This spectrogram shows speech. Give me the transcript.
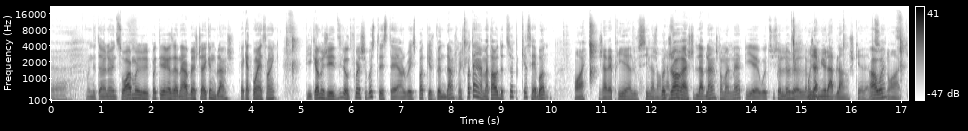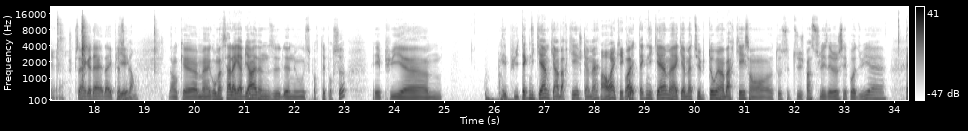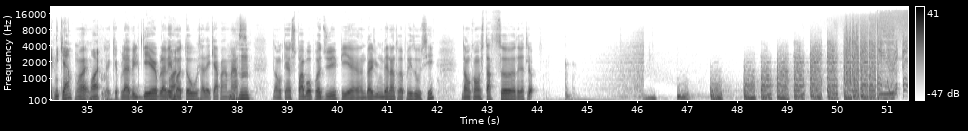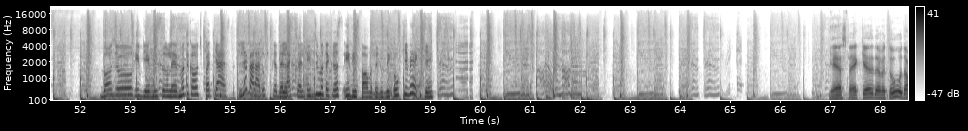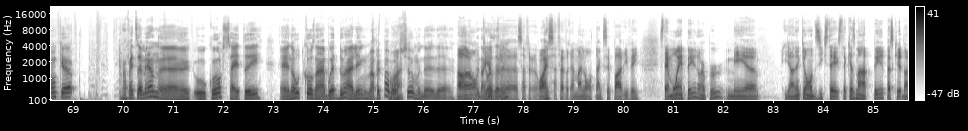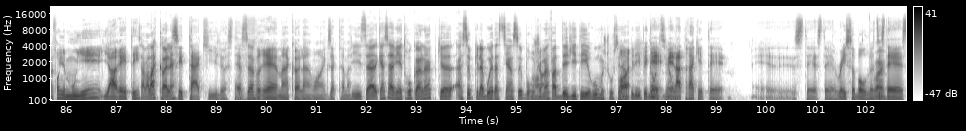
On était un lundi soir. Moi, j'ai pas été raisonnable. J'étais avec une blanche. à 4.5. Puis comme j'ai dit l'autre fois, je sais pas si c'était- en race spot que je veux une blanche, mais je suis pas tant amateur de ça. Puis Chris, c'est bonne. Ouais, j'avais pris elle aussi la Je suis pas de genre fois. à acheter de la blanche normalement. Puis euh, vois-tu, celle-là, je Moi, j'aime mieux la blanche que d'habitude. Ah ouais? que Je suis plus un gars d'IPA. blonde. Donc, euh, mais un gros merci à la Gabière de nous, de nous supporter pour ça. Et puis, euh, et puis Technicam qui est embarqué justement. Ah ouais, ok, cool. Ouais, Technicam avec Mathieu Buteau est embarqué. Sont tous, tu- je pense que tu utilises déjà ces produits. Technicam? Ouais. Ouais. Fait que pour laver le gear, pour laver Ouais. moto, ça décape en masse. Mhm. Donc, un super beau produit. Puis euh, une, belle, une belle entreprise aussi. Donc, on start ça direct là. Bonjour et bienvenue sur le Motocoach Podcast, le balado qui traite de l'actualité du motocross et des sports motorisés au Québec. Yes, fait que de retour, donc euh, en fin de semaine, euh, aux courses, ça a été une autre course dans la boîte, deux en ligne. Je me rappelle pas avoir Ouais. vu ça, moi, de, de- Non, non, écoute, années? euh, ça fait, ouais, ça fait vraiment longtemps que c'est pas arrivé. C'était moins pire un peu, mais euh, il y en a qui ont dit que c'était c'était quasiment pire parce que dans le fond, il a mouillé, il a arrêté. Ça avait l'air collant. C'est tacky, là. C'était C'est ça. vraiment collant, ouais, exactement. Puis ça- quand ça devient trop collant, puis que, assez pour que la boîte elle se tient assez pour Ouais. justement faire dévier tes roues, moi je trouve que c'est Ouais. un peu les pires mais, mais la track était. euh, c'était c'était raceable. Là, Ouais. c'était-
